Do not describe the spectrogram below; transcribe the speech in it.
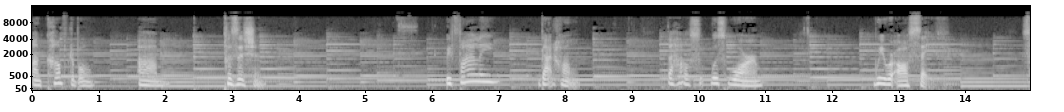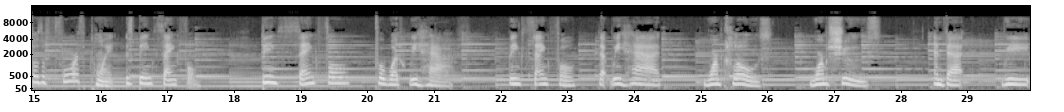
uncomfortable um, position. We finally got home. The house was warm we were all safe. So the fourth point is being thankful. Being thankful for what we have. Being thankful that we had warm clothes, warm shoes, and that we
